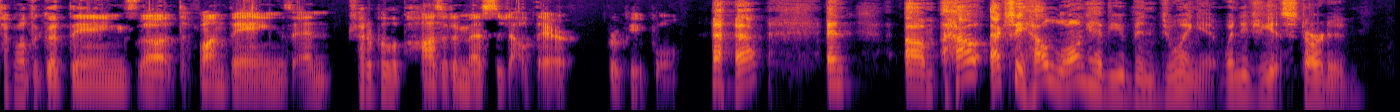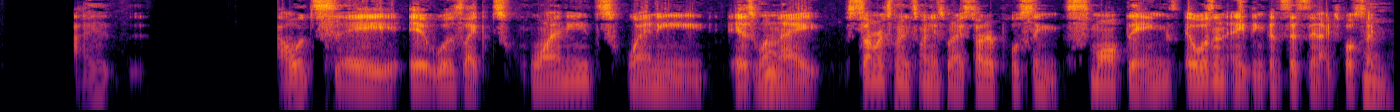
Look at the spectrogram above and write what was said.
talk about the good things, uh, the fun things, and try to put a positive message out there for people. and um, how actually, how long have you been doing it? When did you get started? I I would say it was like 2020 is when mm. I summer 2020 is when I started posting small things. It wasn't anything consistent. I just posted mm. like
